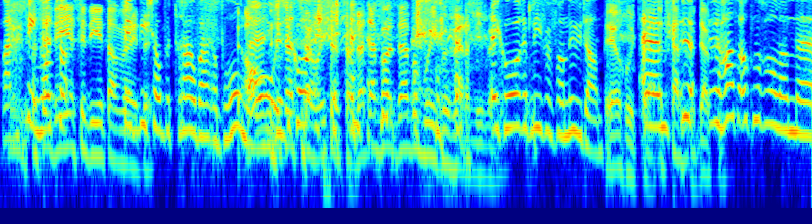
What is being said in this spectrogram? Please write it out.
Maar dat vind ik, Dat zijn zo, die het dan vind ik niet zo betrouwbare bronnen. Oh, is Dus dat ik hoor- zo? Is dat zo? Daar, daar, bemoei ik me verder niet mee. Ik hoor het liever van u dan. Heel goed, ja, Ehm, gaat u, goed, had ook nogal een, eh,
